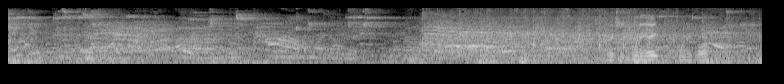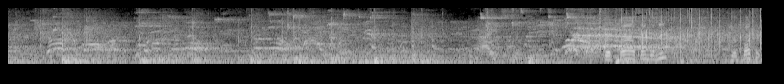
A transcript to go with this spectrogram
Thank you. Makes it 28 24. Good pass underneath. Good bucket.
